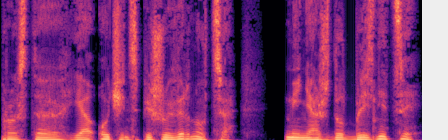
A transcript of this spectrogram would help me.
«Просто я очень спешу вернуться. Меня ждут близнецы».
